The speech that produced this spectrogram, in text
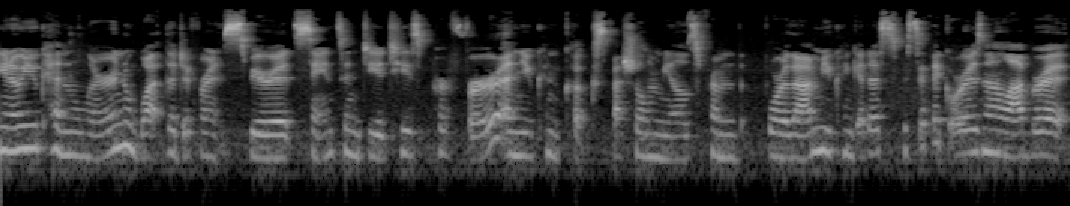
you know, you can learn what the different spirits, saints, and deities prefer, and you can cook special meals from for them. You can get as specific or as elaborate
